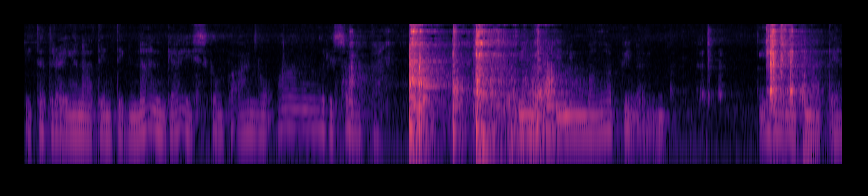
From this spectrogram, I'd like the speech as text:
Itatry nga natin tignan guys kung paano ang resulta. Sabihin natin yung mga pinag ihanap natin.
